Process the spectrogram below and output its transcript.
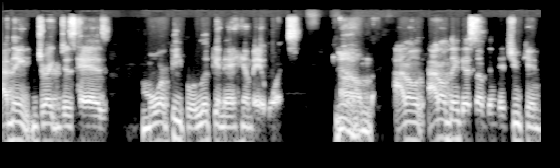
I think Drake just has more people looking at him at once. Yeah. Um, I don't. I don't think that's something that you can.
